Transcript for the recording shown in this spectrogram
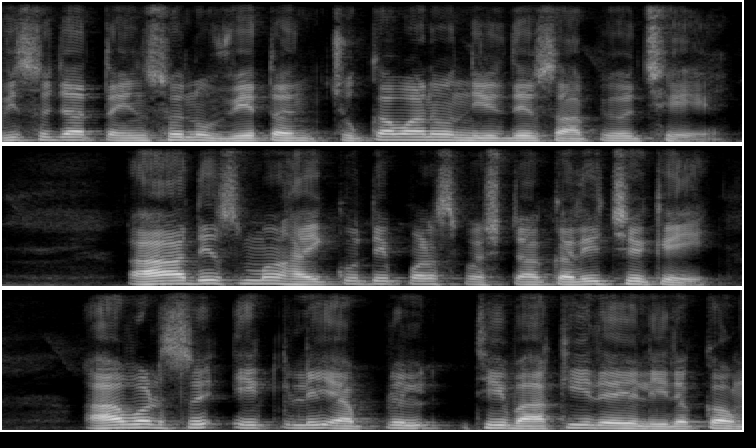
વીસ હજાર ત્રણસોનું વેતન ચૂકવવાનો નિર્દેશ આપ્યો છે. આ આદેશમાં હાઈકોર્ટે પણ સ્પષ્ટતા કરી છે કે આ વર્ષે એકલી એપ્રિલથી બાકી રહેલી રકમ,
